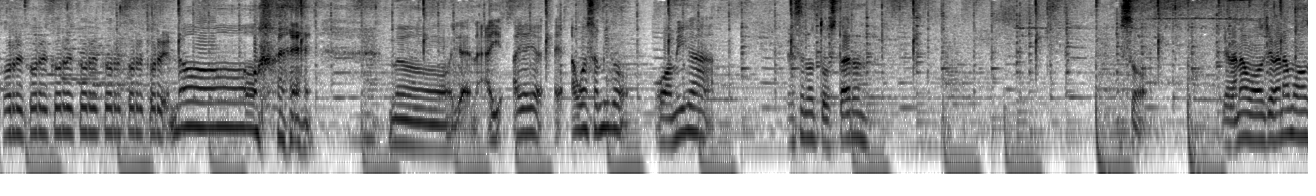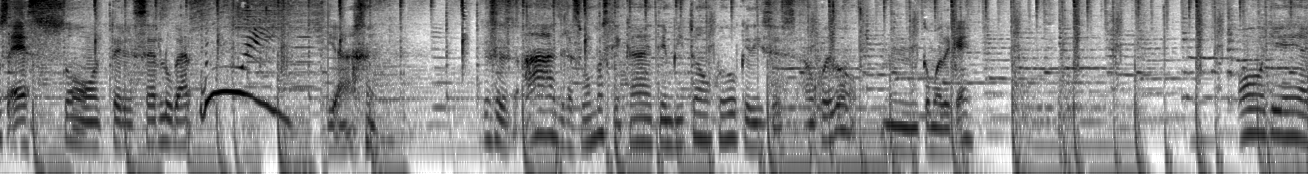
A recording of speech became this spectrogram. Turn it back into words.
Corre, corre, corre, corre, corre, corre, corre. No. no, ya, ay, ay, ay, aguas, amigo o amiga. Se lo tostaron. Eso. Ya ganamos, ya ganamos. Eso. Tercer lugar. Uy. Ya. ¿Qué? Ah, de las bombas que caen. Te invito a un juego que dices. ¿A un juego? Mm, ¿Cómo de qué? Oye,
